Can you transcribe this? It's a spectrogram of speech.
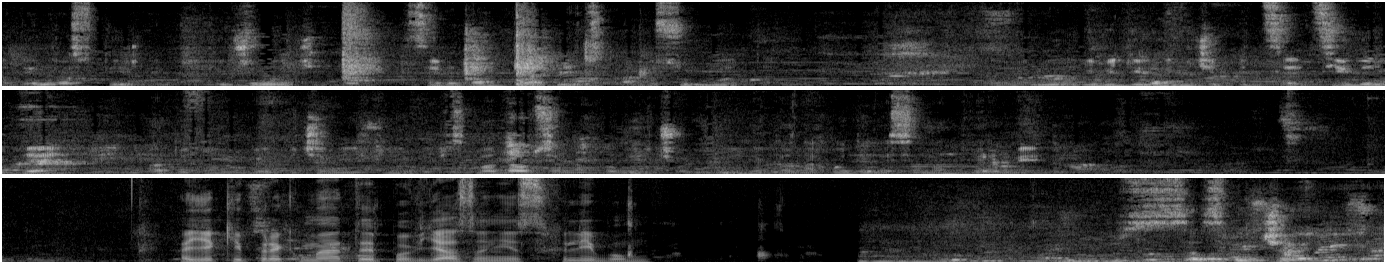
один раз в тиждень, тільки в жіночий день, середа, п'ятниця або субота. Е, Ну і виділяючи під це цілий день. А тоді випечений хліб складався на поличку, яка знаходилася над дверми. А які прикмети пов'язані з хлібом? Ну, зазвичай е,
